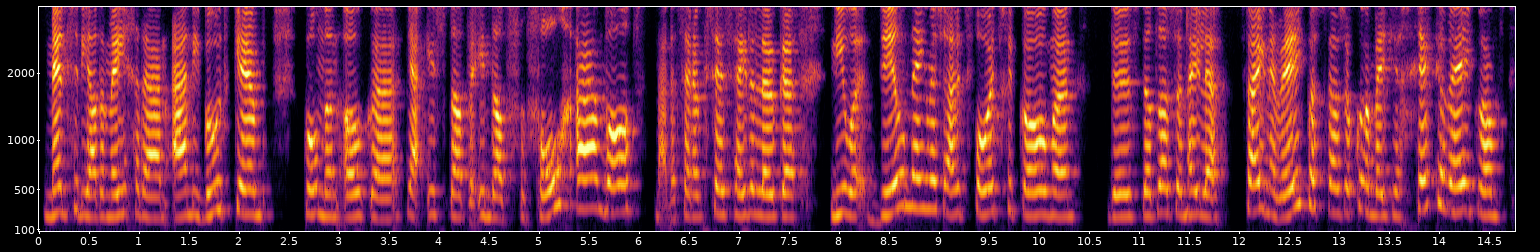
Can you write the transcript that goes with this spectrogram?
mensen die hadden meegedaan aan die bootcamp konden ook ja, instappen in dat vervolgaanbod. Nou, er zijn ook zes hele leuke nieuwe deelnemers uit voortgekomen. Dus dat was een hele fijne week. Was trouwens ook wel een beetje een gekke week, want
